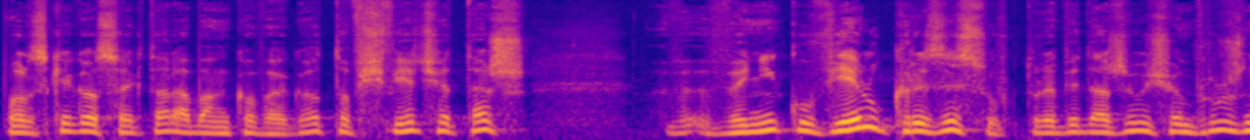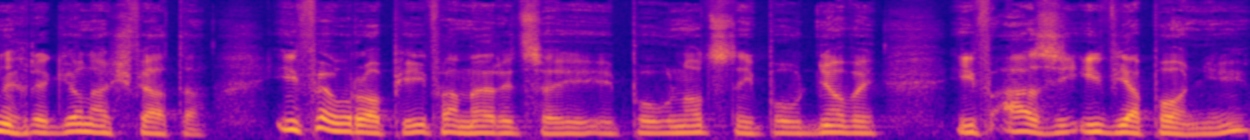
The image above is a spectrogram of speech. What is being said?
polskiego sektora bankowego, to w świecie też w wyniku wielu kryzysów, które wydarzyły się w różnych regionach świata, i w Europie, i w Ameryce i Północnej, i Południowej, i w Azji, i w Japonii, y,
